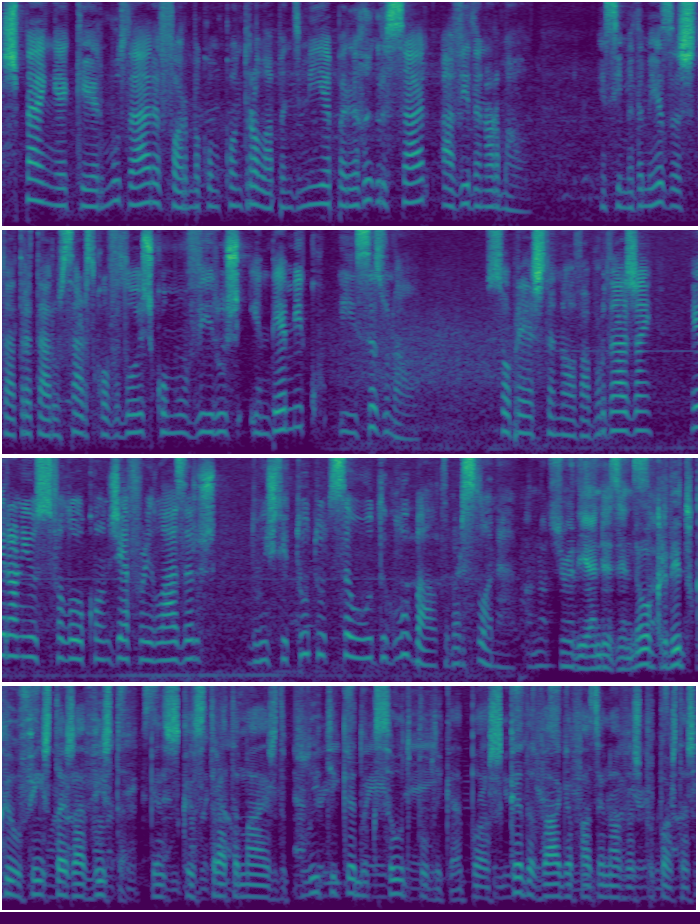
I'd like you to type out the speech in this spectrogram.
Espanha quer mudar a forma como controla a pandemia para regressar à vida normal. Em cima da mesa está a tratar o SARS-CoV-2 como um vírus endémico e sazonal. Sobre esta nova abordagem, a Euronews falou com Jeffrey Lazarus, do Instituto de Saúde Global de Barcelona. Não acredito que o fim esteja à vista. Penso que se trata mais de política do que saúde pública. Após cada vaga fazem novas propostas.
